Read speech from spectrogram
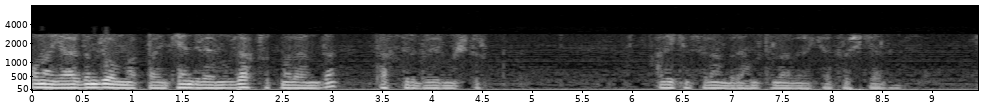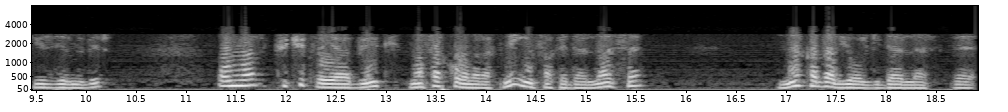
ona yardımcı olmaktan kendilerini uzak tutmalarını da takdir buyurmuştur. Aleyküm selam ve rahmetullahi ve berekat. Hoş geldiniz. 121 Onlar küçük veya büyük nafaka olarak ne infak ederlerse ne kadar yol giderler ve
